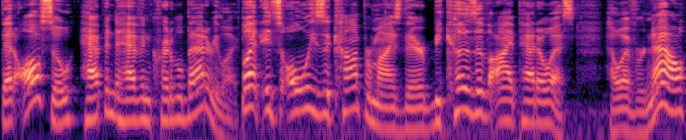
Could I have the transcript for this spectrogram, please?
that also happened to have incredible battery life. But it's always a compromise there because of iPad OS. However, now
